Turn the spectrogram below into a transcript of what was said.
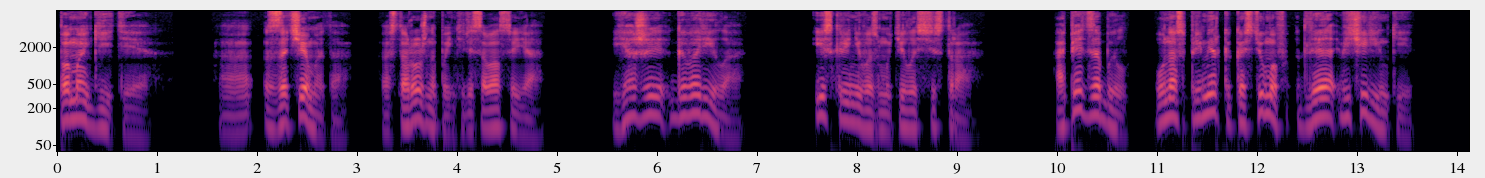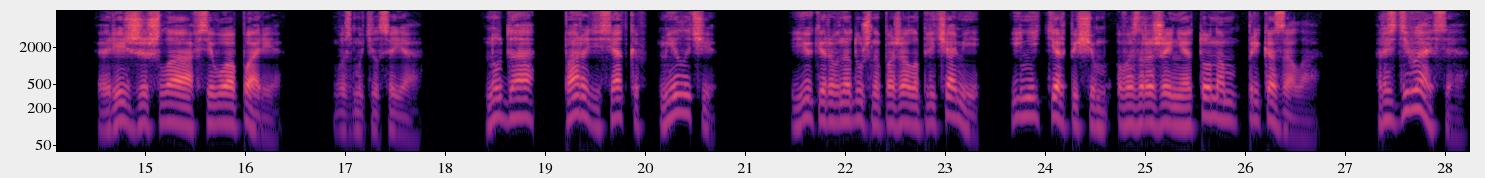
«Помогите!» а, «Зачем это?» – осторожно поинтересовался я. «Я же говорила!» – искренне возмутилась сестра. «Опять забыл, у нас примерка костюмов для вечеринки». «Речь же шла всего о паре», – возмутился я. «Ну да, пара десятков, мелочи». Юки равнодушно пожала плечами и нетерпящим возражения тоном приказала. «Раздевайся!»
